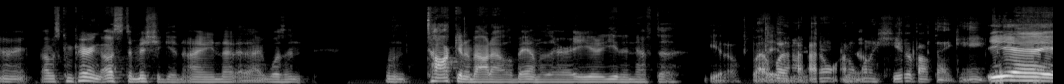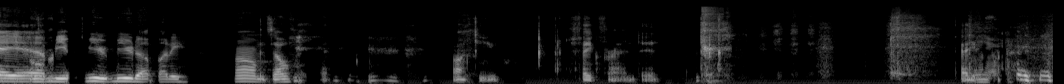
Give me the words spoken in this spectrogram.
All right. I was comparing us to Michigan. I mean that I wasn't wasn't talking about Alabama there. You you didn't have to, you know. But, But I, I don't I don't want to hear about that game. yeah, yeah, yeah. Mute mute mute up, buddy. Um It's over. Fuck you, fake friend, dude. Hey,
